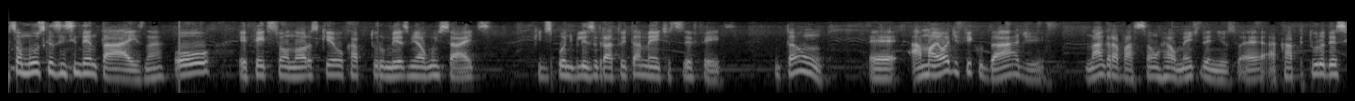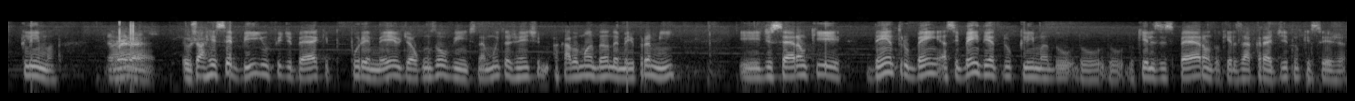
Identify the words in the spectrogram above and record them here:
São músicas incidentais, né? Ou efeitos sonoros que eu capturo mesmo em alguns sites que disponibilizam gratuitamente esses efeitos. Então, é, a maior dificuldade na gravação, realmente, Denilson, é a captura desse clima. É né? verdade. Eu já recebi um feedback por e-mail de alguns ouvintes, né? Muita gente acaba mandando e-mail para mim e disseram que dentro bem assim bem dentro do clima do, do, do, do que eles esperam do que eles acreditam que seja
